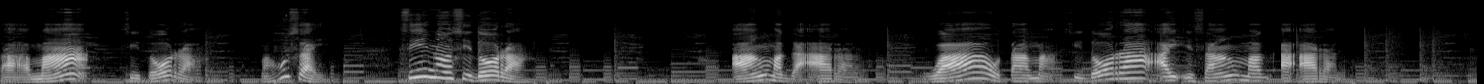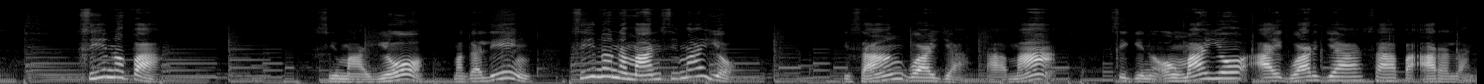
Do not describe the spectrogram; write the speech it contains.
Tama, si Dora. Mahusay. Sino si Dora? Ang mag-aaral. Wow, tama. Si Dora ay isang mag-aaral. Sino pa? Si Mario. Magaling. Sino naman si Mario? Isang gwardya. Tama. Si Ginoong Mario ay gwardya sa paaralan.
